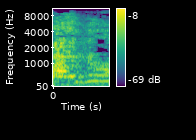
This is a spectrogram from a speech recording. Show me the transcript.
يحفظون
